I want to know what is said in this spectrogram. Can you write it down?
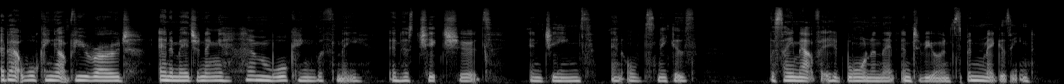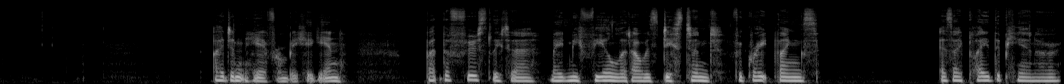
about walking up View Road and imagining him walking with me in his checked shirts and jeans and old sneakers, the same outfit he'd worn in that interview in Spin magazine. I didn't hear from Beck again, but the first letter made me feel that I was destined for great things. As I played the piano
